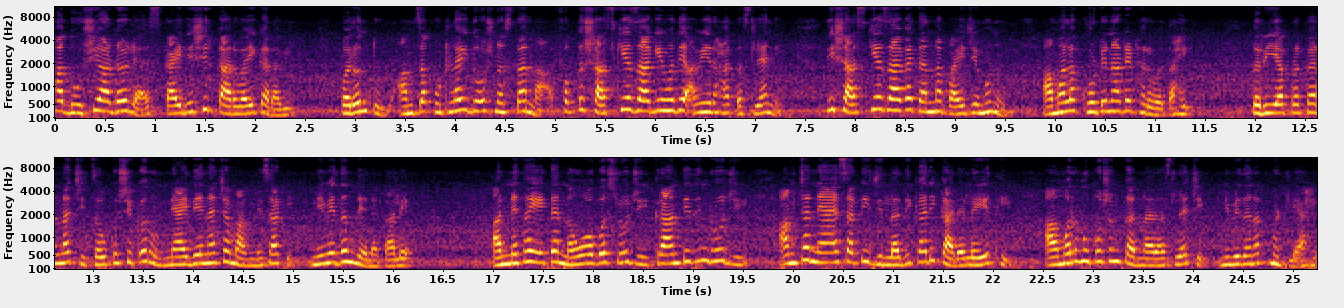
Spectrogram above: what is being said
हा दोषी आढळल्यास कायदेशीर कारवाई करावी. परंतु आमचा कुठलाही दोष नसताना फक्त शासकीय जागेमध्ये आम्ही राहत असल्याने ती शासकीय जागा त्यांना पाहिजे म्हणून आम्हाला खोटे नाटे ठरवत आहे. तरी या प्रकरणाची चौकशी करून न्याय देण्याच्या मागणीसाठी निवेदन देण्यात आले. अन्यथा येत्या नऊ ऑगस्ट रोजी क्रांतीदिन रोजी आमच्या न्यायासाठी जिल्हाधिकारी कार्यालय येथे आमरण उपोषण करणार असल्याचे निवेदनात म्हटले आहे.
